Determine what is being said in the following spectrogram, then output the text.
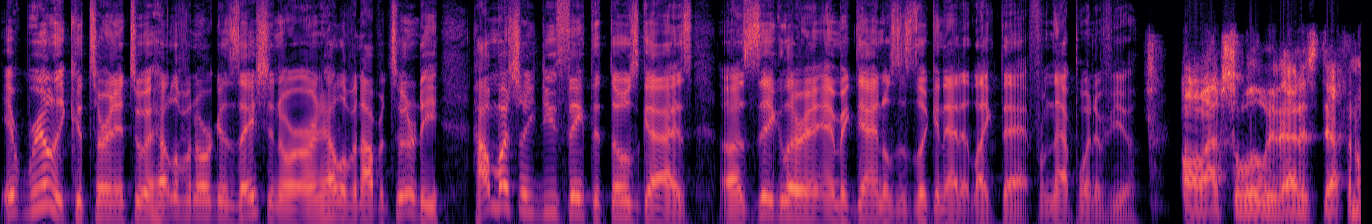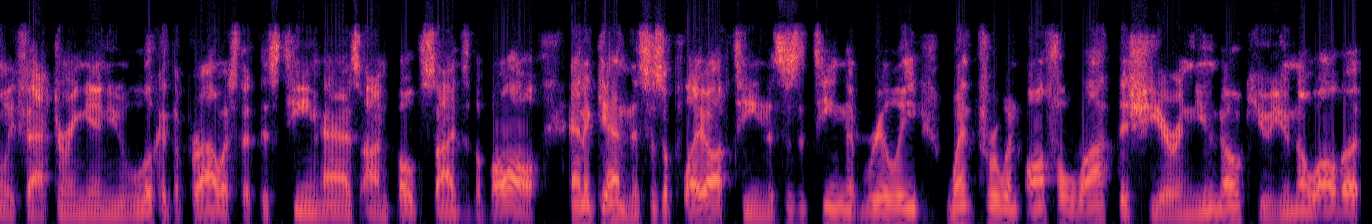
it really could turn into a hell of an organization or, or a hell of an opportunity. How much do you think that those guys, uh, Ziegler and McDaniels, is looking at it like that from that point of view? Oh, absolutely. That is definitely factoring in. You look at the prowess that this team has on both sides of the ball. And again, this is a playoff team. This is a team that really went through an awful lot this year. And you know, Q, you know all the,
